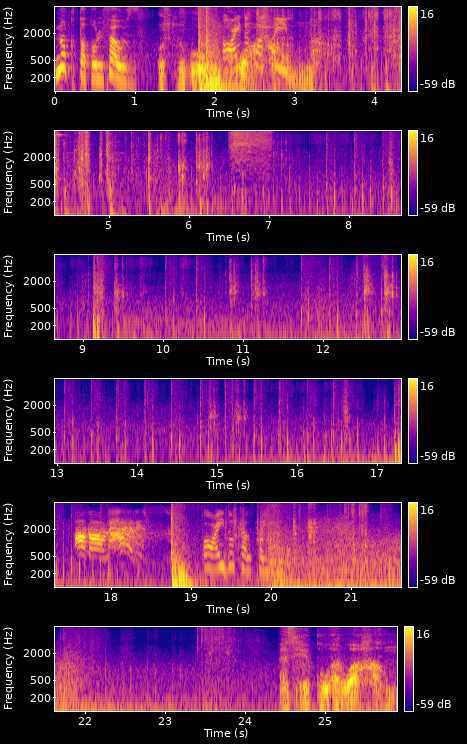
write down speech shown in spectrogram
نقطة الفوز. اسلبوا أعيد أرواحهم. التلقيم أضع الحارس أعيد التلقيم أزهقوا أرواحهم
